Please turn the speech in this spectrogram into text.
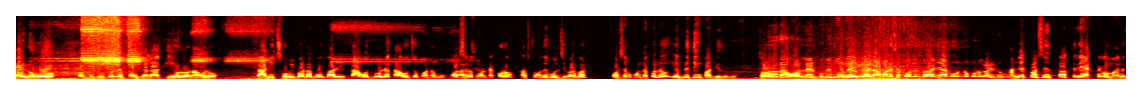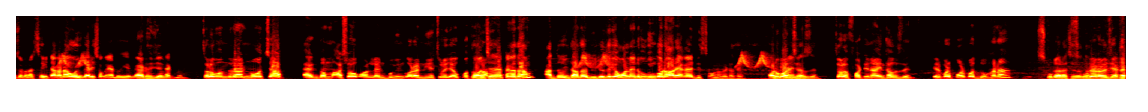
গাড়ি নেব বা বুকিং করলে পয়সাটা কি হলো না হলো গাড়ির ছবি পাঠাবো গাড়ির কাগজ বললে কাগজও পাঠাবো। হোয়াটসঅ্যাপে আচ্ছা। কন্ট্যাক্ট করো কাস্টমারদের বলছি বারবার হোয়াটসঅ্যাপে কন্ট্যাক্ট করলে এভরিথিং পাঠিয়ে দেবো। ধরো দাদা অনলাইন বুকিং করলে এই গাড়িটা আমার এসে পছন্দ হয়নি আমি অন্য কোনো গাড়ি নেব। হান্ড্রেড পার্সেন্ট তার থেকে এক টাকাও মাইনাস হবে না সেই টাকাটা ওই গাড়ির সঙ্গে অ্যাড হয়ে যাবে। অ্যাড হয়ে যাবে। একদম। চলো বন্ধুরা নো চাপ একদম আসো অনলাইন বুকিং করা নিয়ে চলে যাও কত? পঞ্চাশ হাজার টাকা দাম আর ওই দাদার ভিডিও থেকে অনলাইনে বুকিং করো আর এক হাজার ডিসকাউন্ট হবে এটাতে। চলো ফর্টি নাইন থাউজেন্ড এরপর পরপর দুখানা স্কুটার আছে স্কুটার রয়েছে একটা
